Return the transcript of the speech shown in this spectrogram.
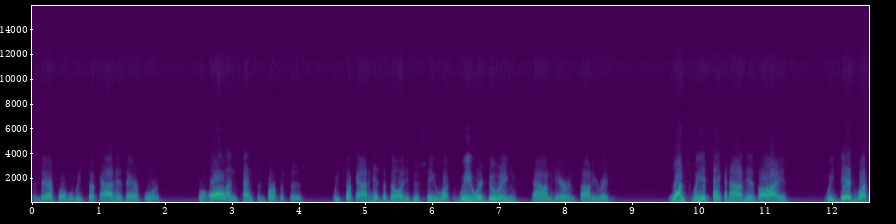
and therefore, when we took out his Air Force, for all intents and purposes, we took out his ability to see what we were doing down here in Saudi Arabia. Once we had taken out his eyes, we did what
